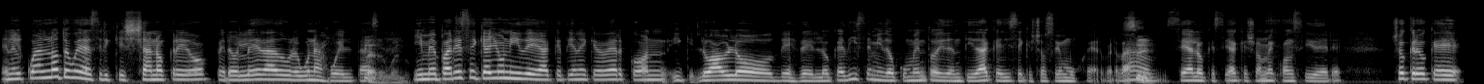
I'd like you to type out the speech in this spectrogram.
en el cual no te voy a decir que ya no creo, pero le he dado algunas vueltas. Claro, bueno. Y me parece que hay una idea que tiene que ver con, y lo hablo desde lo que dice mi documento de identidad, que dice que yo soy mujer, ¿verdad? Sí. Sea lo que sea que yo me considere. Yo creo que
